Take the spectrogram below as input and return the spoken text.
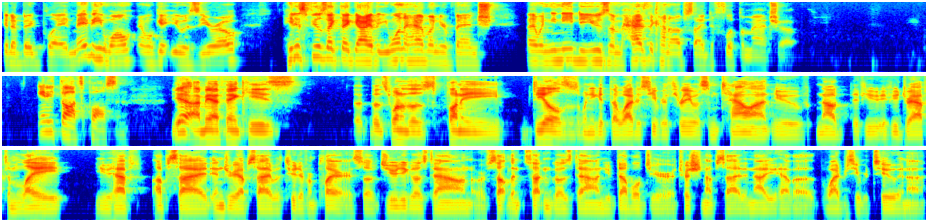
get a big play, and maybe he won't, and will get you a zero. He just feels like that guy that you want to have on your bench, and when you need to use him, has the kind of upside to flip a matchup. Any thoughts, Paulson? Yeah, I mean, I think he's that's one of those funny deals is when you get the wide receiver three with some talent. you've now, if you if you draft him late, you have upside, injury upside with two different players. So if Jeudy goes down or Sutton, Sutton goes down, you've doubled your attrition upside, and now you have a wide receiver two and a,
